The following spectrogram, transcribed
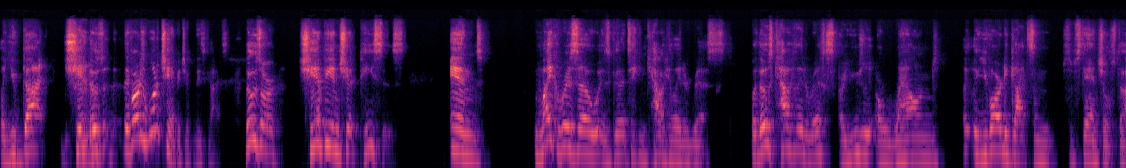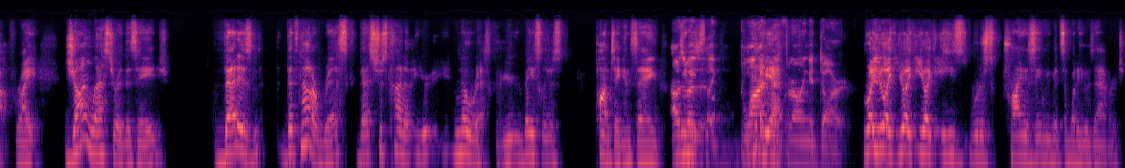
Like you've got cha- mm-hmm. those, they've already won a championship with these guys. Those are championship pieces. And Mike Rizzo is good at taking calculated risks, but those calculated risks are usually around, like you've already got some substantial stuff, right? Jon Lester at this age, that is that's not a risk. That's just kind of you're no risk. You're basically just punting and saying I was about to like blindly yeah. throwing a dart. Right. You're like you're like you're like he's we're just trying to see if we can get somebody who's average.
